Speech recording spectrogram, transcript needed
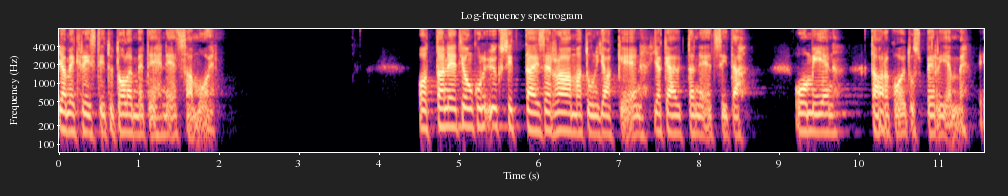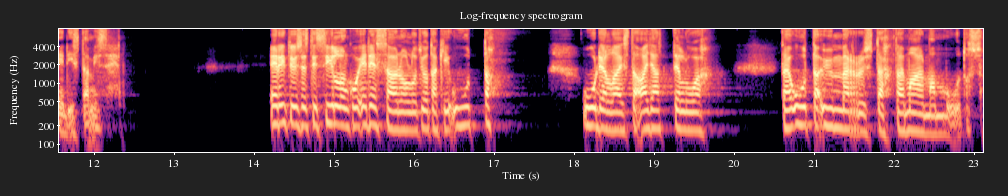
ja me kristityt olemme tehneet samoin. Ottaneet jonkun yksittäisen raamatun jakeen ja käyttäneet sitä omien tarkoitusperiemme edistämiseen. Erityisesti silloin, kun edessä on ollut jotakin uutta, uudenlaista ajattelua tai uutta ymmärrystä tai maailmanmuutos.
